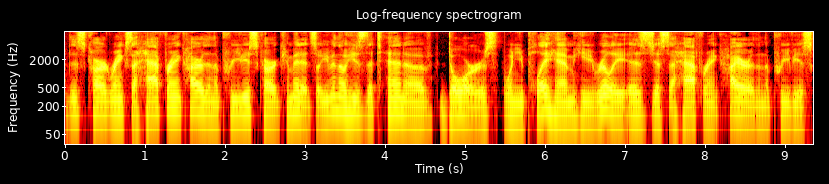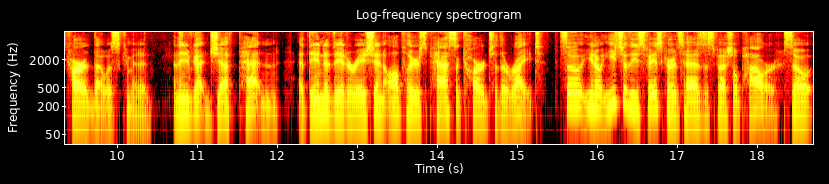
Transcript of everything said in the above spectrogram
This card ranks a half rank higher than the previous card committed. So even though he's the 10 of doors, when you play him, he really is just a half rank higher than the previous card that was committed. And then you've got Jeff Patton. At the end of the iteration, all players pass a card to the right. So, you know, each of these face cards has a special power. So,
